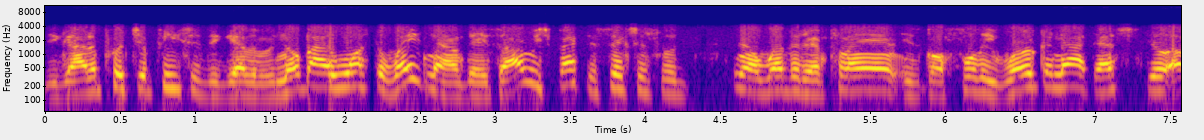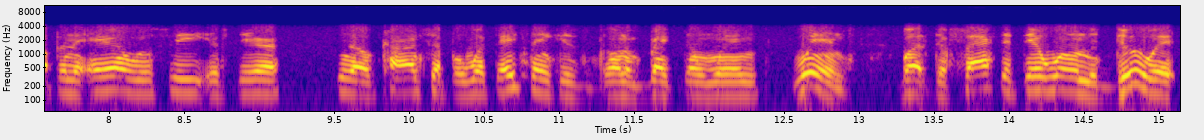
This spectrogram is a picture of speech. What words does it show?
You got to put your pieces together. But nobody wants to wait nowadays. So I respect the Sixers for you know whether their plan is going to fully work or not. That's still up in the air. We'll see if their you know concept of what they think is going to make them win wins. But the fact that they're willing to do it,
